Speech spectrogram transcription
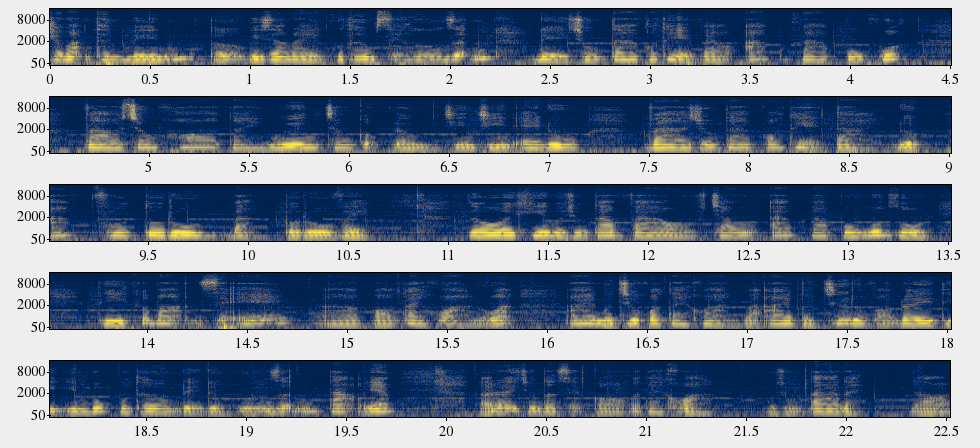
Chào bạn thân mến, ở video này cô Thơm sẽ hướng dẫn để chúng ta có thể vào app Gapo Quốc vào trong kho tài nguyên trong cộng đồng 99 Edu và chúng ta có thể tải được app Photoroom bản Pro về. Rồi khi mà chúng ta vào trong app Gapo Quốc rồi thì các bạn sẽ à, có tài khoản đúng không ạ? Ai mà chưa có tài khoản và ai mà chưa được vào đây thì inbox cô Thơm để được hướng dẫn tạo nhé. Ở đây chúng ta sẽ có cái tài khoản của chúng ta này. Đó,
